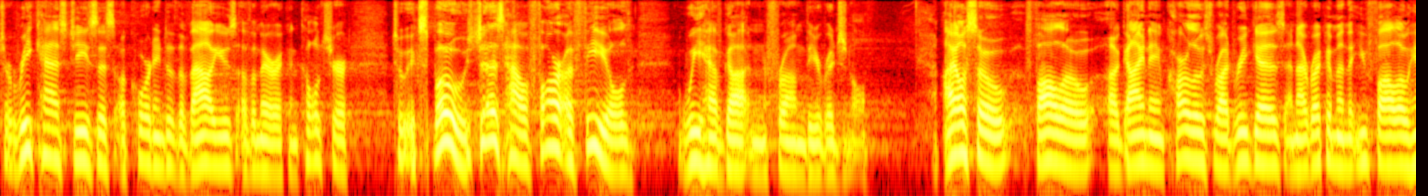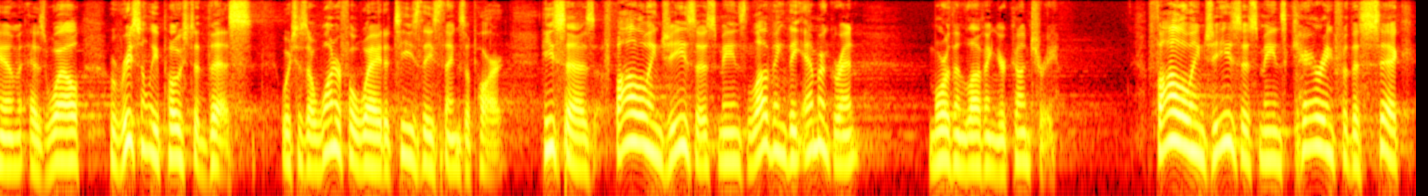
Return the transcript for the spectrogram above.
to recast Jesus according to the values of American culture to expose just how far afield we have gotten from the original. I also follow a guy named Carlos Rodriguez, and I recommend that you follow him as well, who recently posted this, which is a wonderful way to tease these things apart. He says, Following Jesus means loving the immigrant more than loving your country. Following Jesus means caring for the sick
